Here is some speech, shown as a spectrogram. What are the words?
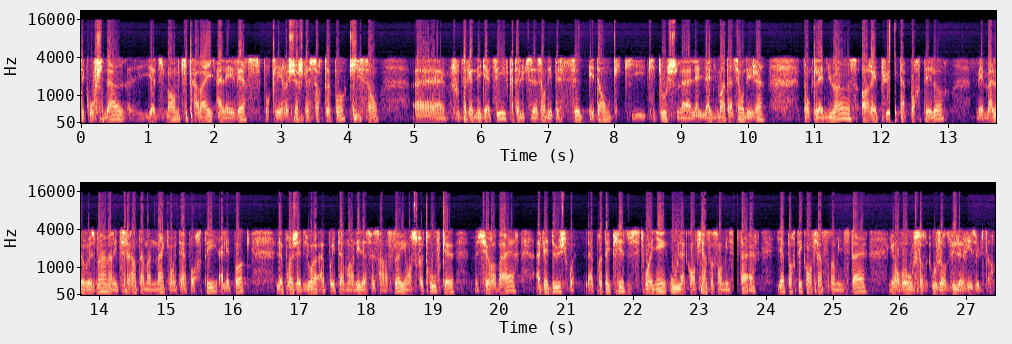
c'est qu'au final, il y a du monde qui travaille à l'inverse pour que les recherches ne sortent pas, qui sont euh, je vous dirais, négative quant à l'utilisation des pesticides et donc qui, qui touche l'alimentation des gens. Donc la nuance aurait pu être apportée là, mais malheureusement, dans les différents amendements qui ont été apportés à l'époque, le projet de loi n'a pas été amendé dans ce sens-là et on se retrouve que M. Robert avait deux choix, la protectrice du citoyen ou la confiance à son ministère. Il a porté confiance à son ministère et on voit aujourd'hui le résultat.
